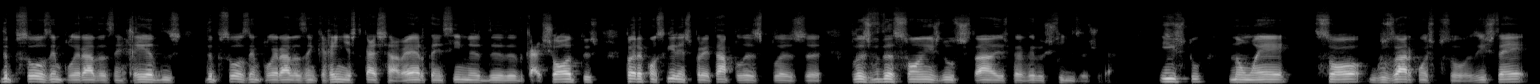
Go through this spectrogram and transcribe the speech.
de pessoas empoleiradas em redes, de pessoas empoleiradas em carrinhas de caixa aberta, em cima de, de, de caixotes, para conseguirem espreitar pelas, pelas, pelas vedações dos estádios para ver os filhos a jogar. Isto não é só gozar com as pessoas, isto é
